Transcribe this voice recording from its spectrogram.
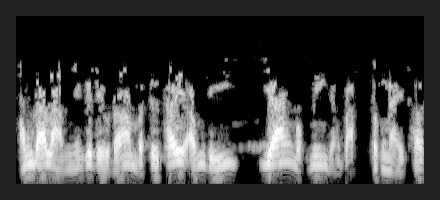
ông đã làm những cái điều đó mà tôi thấy ông chỉ dán một miếng vàng bạc tuần này thôi.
